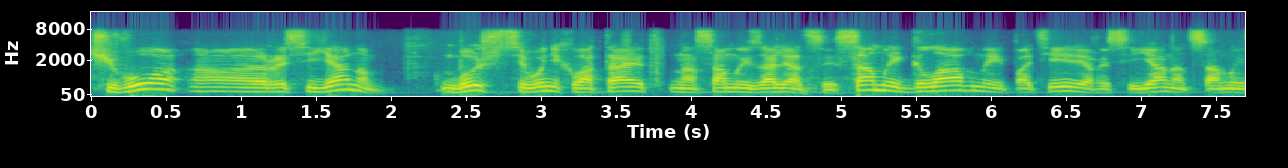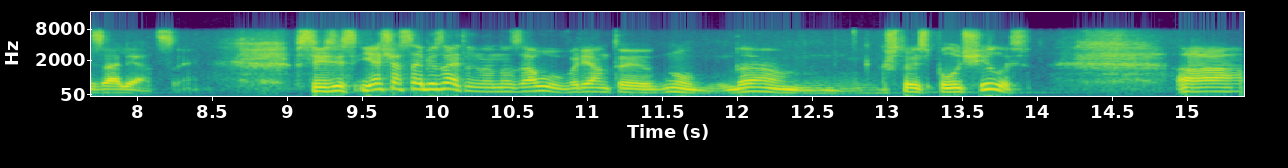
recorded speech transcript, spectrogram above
чего э, россиянам больше всего не хватает на самоизоляции. Самые главные потери россиян от самоизоляции. В связи с... Я сейчас обязательно назову варианты, ну, да, что здесь получилось по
